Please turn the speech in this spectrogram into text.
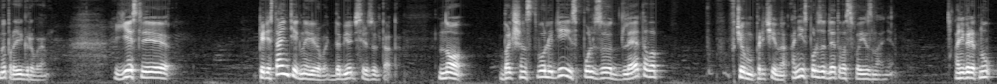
мы проигрываем. Если перестанете игнорировать, добьетесь результата. Но большинство людей используют для этого в чем причина? Они используют для этого свои знания. Они говорят, ну,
